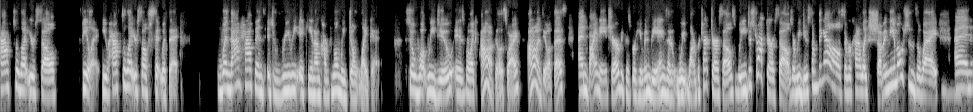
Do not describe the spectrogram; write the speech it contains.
have to let yourself feel it. You have to let yourself sit with it when that happens, it's really icky and uncomfortable and we don't like it. So what we do is we're like, I don't want to feel this way. I don't want to deal with this. And by nature, because we're human beings and we want to protect ourselves, we distract ourselves or we do something else or we're kind of like shoving the emotions away. Mm-hmm. And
